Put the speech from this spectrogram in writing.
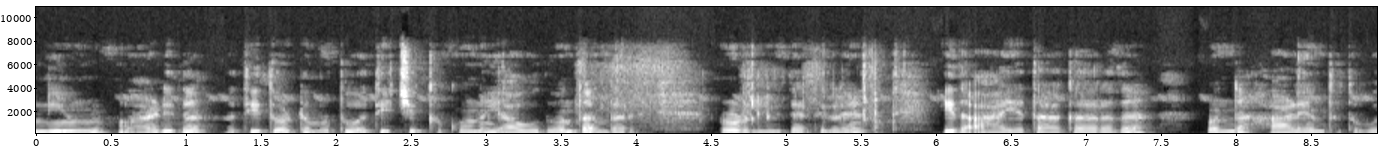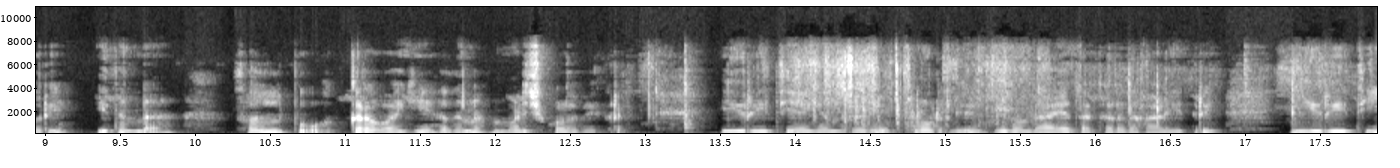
ನೀವು ಮಾಡಿದ ಅತಿ ದೊಡ್ಡ ಮತ್ತು ಅತಿ ಚಿಕ್ಕ ಕೋನ ಯಾವುದು ಅಂತ ಅಂತಾರೆ. ನೋಡ್ರಿ ವಿದ್ಯಾರ್ಥಿಗಳೇ, ಇದು ಆಯತಾಕಾರದ ಒಂದು ಹಾಳೆ ಅಂತ ತಗೋರಿ. ಇದನ್ನು ಸ್ವಲ್ಪ ವಕ್ರವಾಗಿ ಅದನ್ನು ಮಡಚ್ಕೊಳ್ಬೇಕ್ರಿ. ಈ ರೀತಿಯಾಗಿ ಅಂದ್ರೆ ರೀ, ನೋಡ್ರಿ, ಇದೊಂದು ಆಯತಾಕಾರದ ಹಾಳೆ ಐತ್ರಿ. ಈ ರೀತಿ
